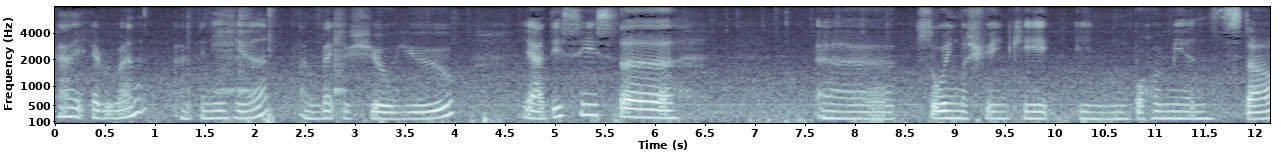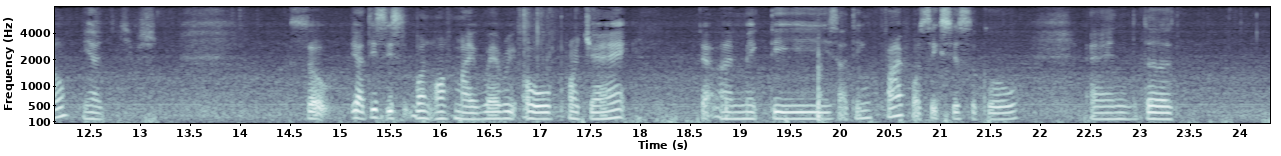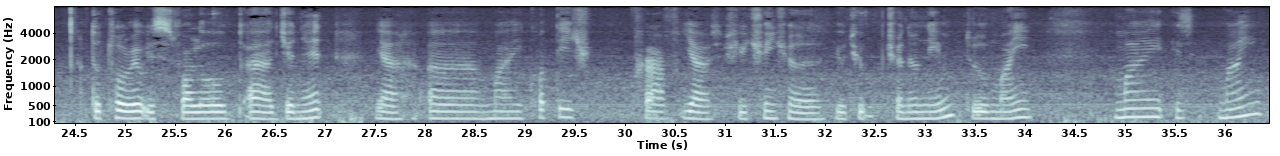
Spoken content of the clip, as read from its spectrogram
Hi everyone, I'm Annie here. I'm back to show you. Yeah, this is a, a sewing machine kit in Bohemian style. Yeah. So yeah, this is one of my very old project that I make this I think five or six years ago, and the tutorial is followed uh, Janet. Yeah, uh, my cottage craft yeah she changed her youtube channel name to my my is my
